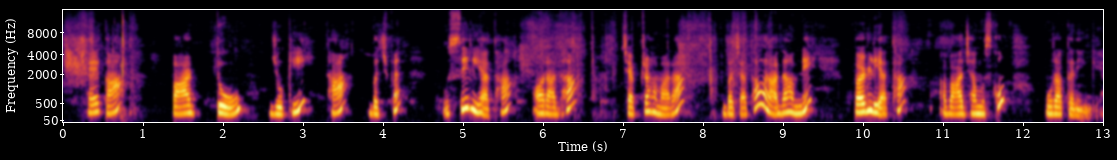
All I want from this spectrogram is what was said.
छः का पार्ट दो जो कि था बचपन, उससे लिया था और आधा चैप्टर हमारा बचा था और आधा हमने पढ़ लिया था। अब आज हम उसको पूरा करेंगे।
